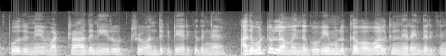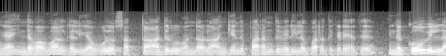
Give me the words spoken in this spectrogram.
எப்போதுமே வற்றாத நீரூற்று வந்துக்கிட்டே இருக்குதுங்க. அது மட்டும் இல்லாமல் இந்த குகை முழுக்க வௌவால்கள் நிறைந்திருக்குங்க. இந்த வௌவால்கள் எவ்வளோ சத்தம் அதிர்வு வந்தாலும் அங்கேருந்து பறந்து வெளியில் போகிறது கிடையாது. இந்த கோவிலில்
